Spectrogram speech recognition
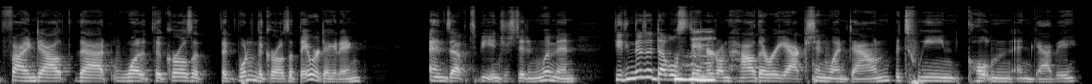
find out that one of the girls that, that one of the girls that they were dating ends up to be interested in women. Do you think there's a double Mm-hmm. standard on how the reaction went down between Colton and Gabby?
